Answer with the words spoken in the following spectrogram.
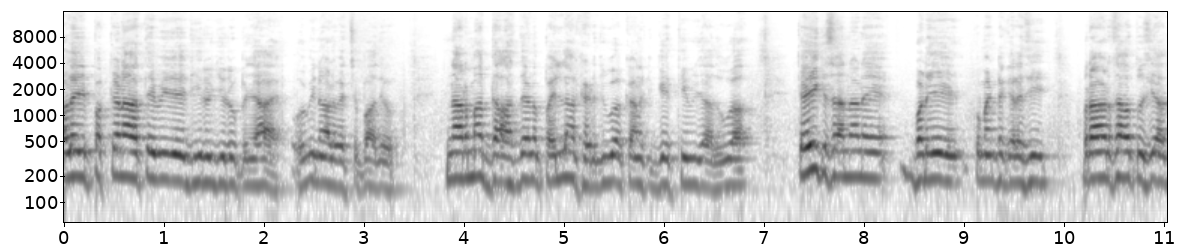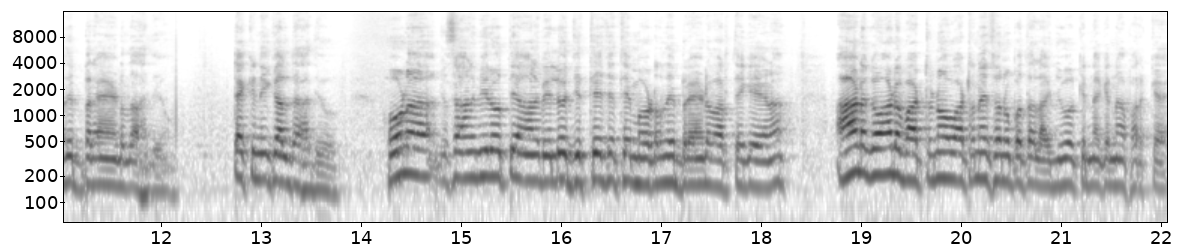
ਹਲੇ ਪੱਕਣ ਵਾਸਤੇ ਵੀ 0050 ਹੈ, ਉਹ ਵੀ ਨਾਲ ਵਿੱਚ ਪਾ ਦਿਓ। ਨਰਮਾ 10 ਦਿਨ ਪਹਿਲਾਂ ਖਿੜ ਜੂਗਾ, ਕਣਕ ਗੇਤੀ ਵੀ ਜਾ ਦੂਗਾ ਕਈ ਕਿਸਾਨਾਂ ਨੇ ਬੜੇ ਕਮੈਂਟ ਕਰੇ ਸੀ, ਬਰਾੜ ਸਾਹਿਬ ਤੁਸੀਂ ਆਪਦੇ ਬ੍ਰਾਂਡ ਦੱਸ ਦਿਓ ਟੈਕਨੀਕਲ ਦੱਸ ਦਿਓ। ਹੁਣ ਕਿਸਾਨ ਵੀਰੋ, ਧਿਆਨ ਵੇਲੋ ਜਿੱਥੇ ਜਿੱਥੇ ਮਾਡਰਨ ਦੇ ਬ੍ਰਾਂਡ ਵਰਤੇ ਗਏ ਆ ਨਾ ਆਂਢ ਗੁਆਂਢ ਵਟਣੋਂ ਵਟਨੇ ਤੁਹਾਨੂੰ ਪਤਾ ਲੱਗ ਜੂਗਾ ਕਿੰਨਾ ਕਿੰਨਾ ਫ਼ਰਕ ਹੈ।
